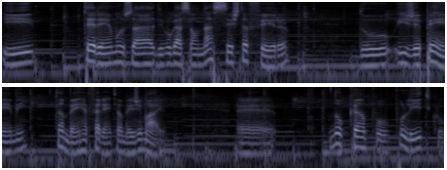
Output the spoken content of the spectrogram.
e teremos a divulgação na sexta-feira do IGPM, também referente ao mês de maio. É, no campo político,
